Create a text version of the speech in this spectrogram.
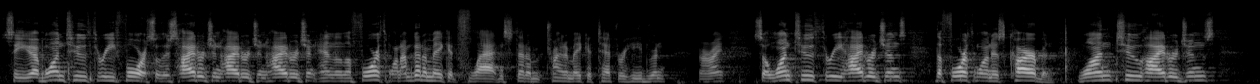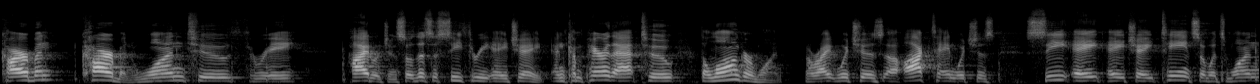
see, you have one, two, three, four. So there's hydrogen, hydrogen, hydrogen. And then the fourth one, I'm going to make it flat instead of trying to make a tetrahedron. All right? So one, two, three hydrogens. The fourth one is carbon. One, two hydrogens, carbon, carbon. One, two, three hydrogens. So this is C3H8. And compare that to the longer one, all right, which is uh, octane, which is C8H18. So it's one,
